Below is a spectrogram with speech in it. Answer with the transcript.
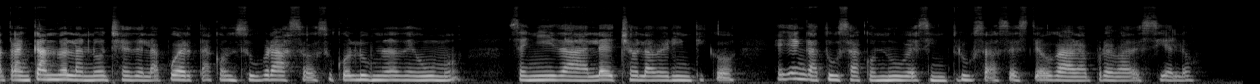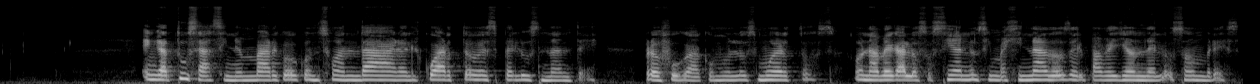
atrancando la noche de la puerta con su brazo, su columna de humo, ceñida al lecho laberíntico, ella engatusa con nubes intrusas este hogar a prueba de cielo. Engatusa, sin embargo, con su andar el cuarto espeluznante, prófuga como los muertos, o navega los océanos imaginados del pabellón de los hombres.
